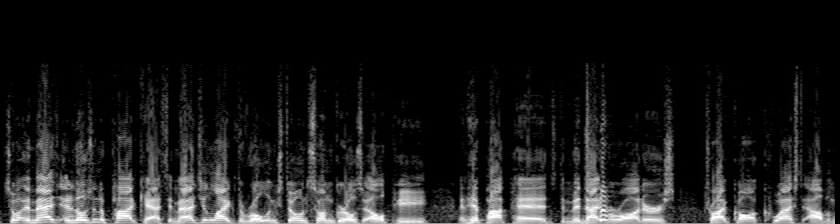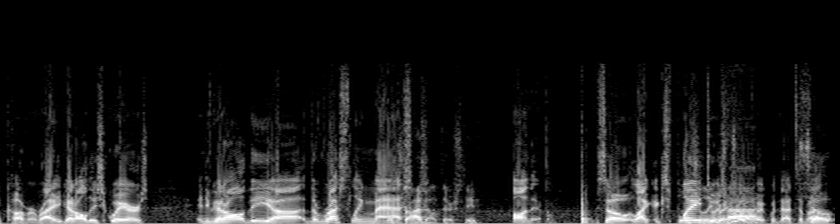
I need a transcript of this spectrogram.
so imagine and those in the podcast, imagine like the Rolling Stone Some Girls LP and Hip Hop Heads, the Midnight Marauders, Tribe Called Quest album cover, right? You got all these squares, and you've got all the uh, the wrestling Good masks tribe out there, Steve. on there. So like explain to us real Uh, quick what that's about. So,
